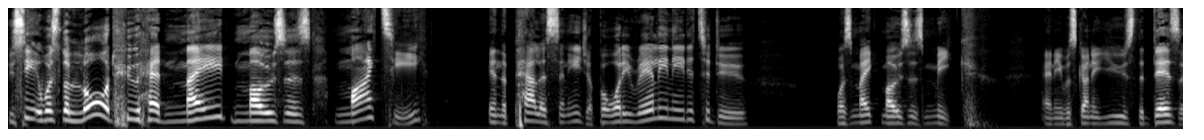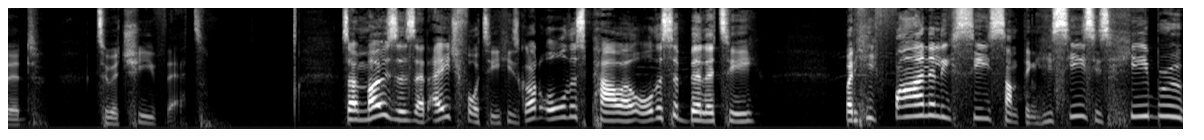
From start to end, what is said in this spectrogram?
You see, it was the Lord who had made Moses mighty in the palace in Egypt. But what he really needed to do was make Moses meek. And he was going to use the desert to achieve that. So, Moses, at age 40, he's got all this power, all this ability, but he finally sees something. He sees his Hebrew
